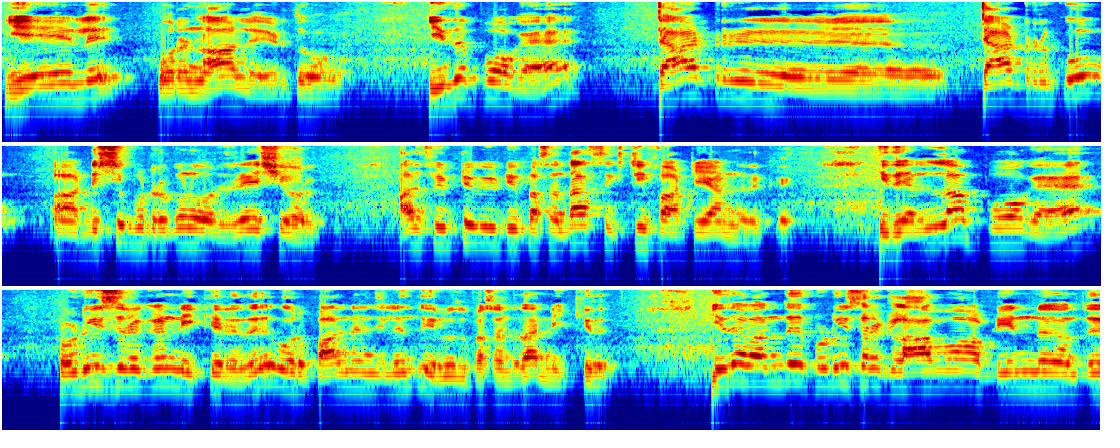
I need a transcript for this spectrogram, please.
ஏழு ஒரு நாலு எடுத்துக்கோங்க. இது போக தேட்ரு தேட்டருக்கும் டிஸ்ட்ரிபியூட்டருக்கும் ஒரு ரேஷியோ இருக்குது அது ஃபிஃப்டி ஃபிஃப்டி பர்சன்டாக சிக்ஸ்டி ஃபார்ட்டியான்னு இருக்குது இதெல்லாம் போக ப்ரொடியூசருக்குன்னு நிற்கிறது ஒரு பதினஞ்சுலேருந்து இருபது பர்சன்ட் தான் நிற்குது இதை வந்து ப்ரொடியூசருக்கு லாபம் அப்படின்னு வந்து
